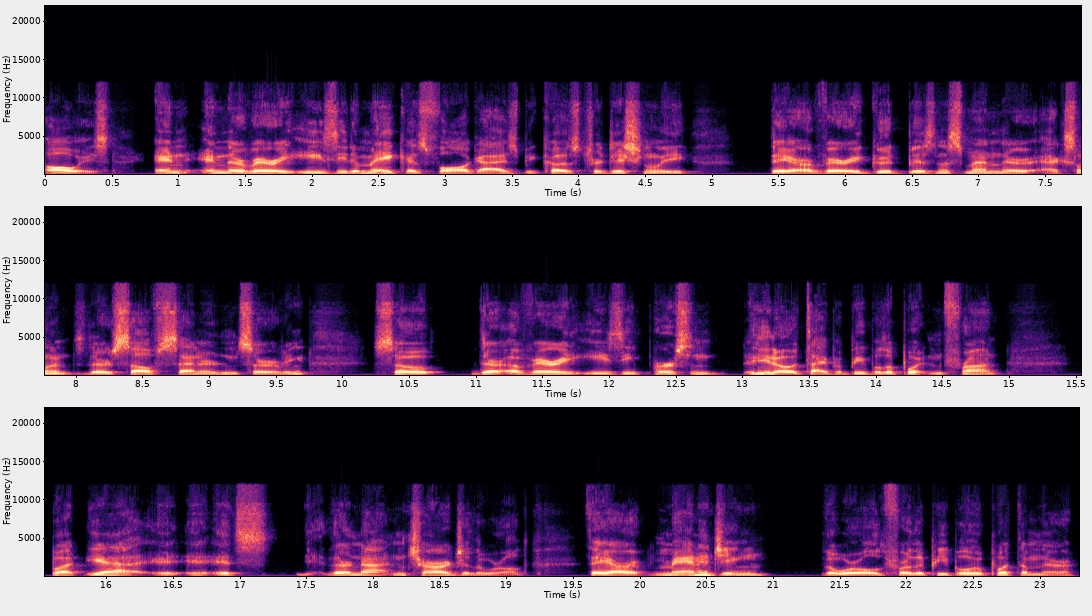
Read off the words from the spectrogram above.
always, and and they're very easy to make as fall guys because traditionally they are very good businessmen. They're excellent. They're self centered and serving, so they're a very easy person, you know, type of people to put in front. But yeah, it, it's they're not in charge of the world. They are managing the world for the people who put them there,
